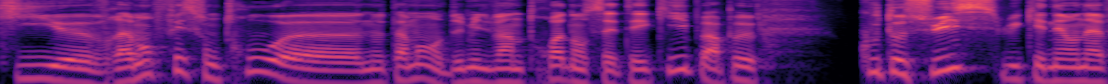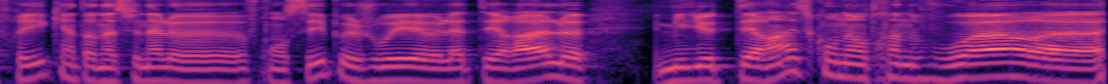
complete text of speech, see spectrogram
qui euh, vraiment fait son trou, euh, notamment en 2023 dans cette équipe, un peu couteau suisse, lui qui est né en Afrique, international euh, français, peut jouer latéral, milieu de terrain. Est-ce qu'on est en train de voir euh,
